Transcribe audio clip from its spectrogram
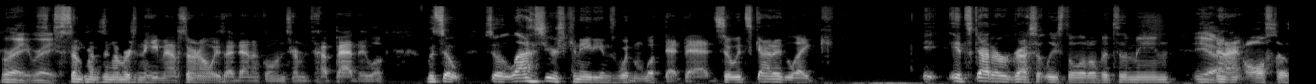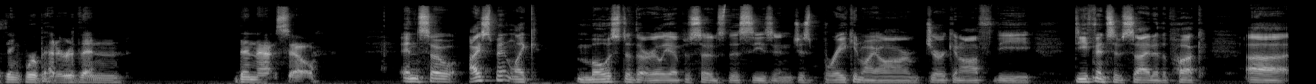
Right. Right. Sometimes the numbers in the heat maps aren't always identical in terms of how bad they look. But so so last year's Canadiens wouldn't look that bad. So it's got to like it, it's got to regress at least a little bit to the mean. Yeah. And I also think we're better than than that. So And so I spent like most of the early episodes this season just breaking my arm, jerking off the defensive side of the puck uh,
